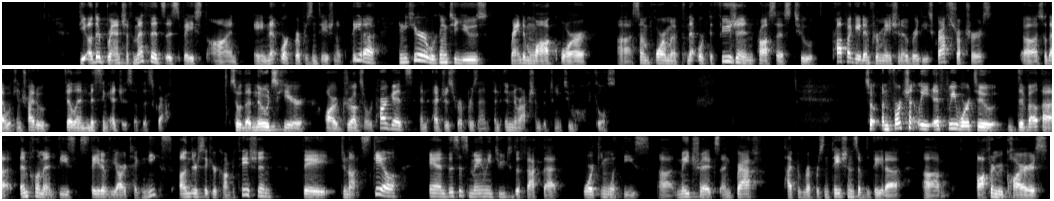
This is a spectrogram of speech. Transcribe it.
the other branch of methods is based on a network representation of the data. And here we're going to use random walk or uh, some form of network diffusion process to propagate information over these graph structures uh, so that we can try to fill in missing edges of this graph. So the nodes here are drugs or targets, and edges represent an interaction between two molecules. So unfortunately, if we were to develop, uh, implement these state-of-the-art techniques under secure computation, they do not scale. And this is mainly due to the fact that working with these uh, matrix and graph type of representations of the data um, often requires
